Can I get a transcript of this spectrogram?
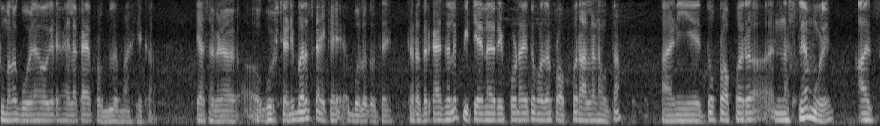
तुम्हाला गोळ्या वगैरे खायला काय प्रॉब्लेम आहे का? या सगळ्या गोष्टी. आणि बरंच काय काय बोलत होते. खरं तर काय झालं पी टी आयला रिपोर्ट आहे तो माझा प्रॉपर आला नव्हता. आणि तो प्रॉपर नसल्यामुळे आज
